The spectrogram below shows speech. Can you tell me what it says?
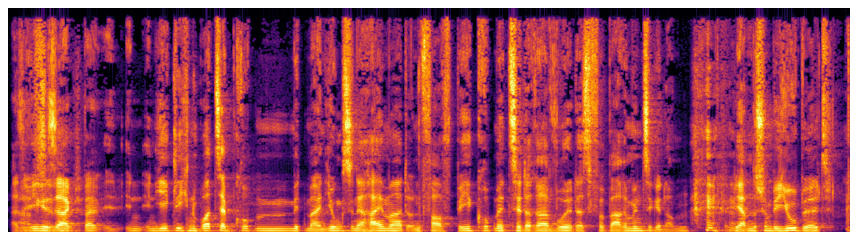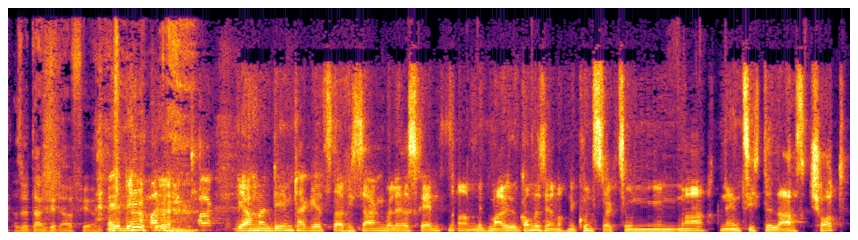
Also wie gesagt, bei, in, in jeglichen WhatsApp-Gruppen mit meinen Jungs in der Heimat und VfB-Gruppen etc. wurde das für bare Münze genommen. Wir haben das schon bejubelt. Also danke dafür. Nee, wir, haben an dem Tag, wir haben an dem Tag jetzt, darf ich sagen, weil er ist Rentner, mit Mario Gomez ja noch eine Kunstaktion gemacht, nennt sich The Last Shot.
